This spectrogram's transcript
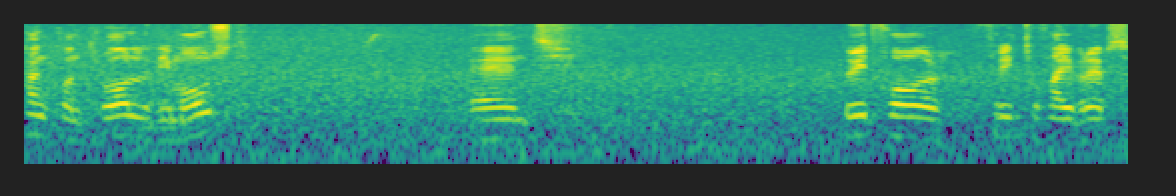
can control the most and do it for three to five reps.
